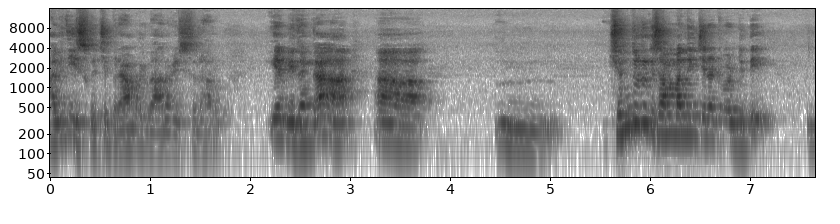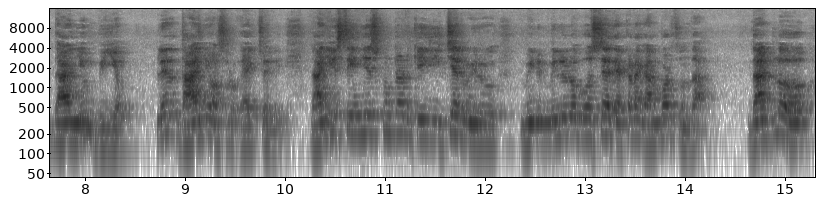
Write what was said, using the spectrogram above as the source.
అవి తీసుకొచ్చి బ్రాహ్మణుడికి దానం ఇస్తున్నారు. ఈ విధంగా చంద్రుడికి సంబంధించినటువంటిది ధాన్యం బియ్యం. లేదా ధాన్యం అసలు యాక్చువల్లీ. ధాన్యం ఇస్తే ఏం చేసుకుంటాడు? కేజీ ఇచ్చారు మీరు. మిల్లు మిల్లులో పోస్తే అది ఎక్కడ కనపడుతుందా? దాంట్లో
